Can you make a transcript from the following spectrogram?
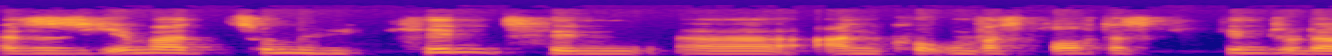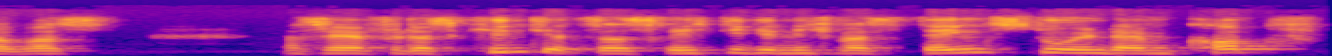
Also sich immer zum Kind hin äh, angucken, was braucht das Kind oder was, was wäre für das Kind jetzt das Richtige, nicht was denkst du in deinem Kopf,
